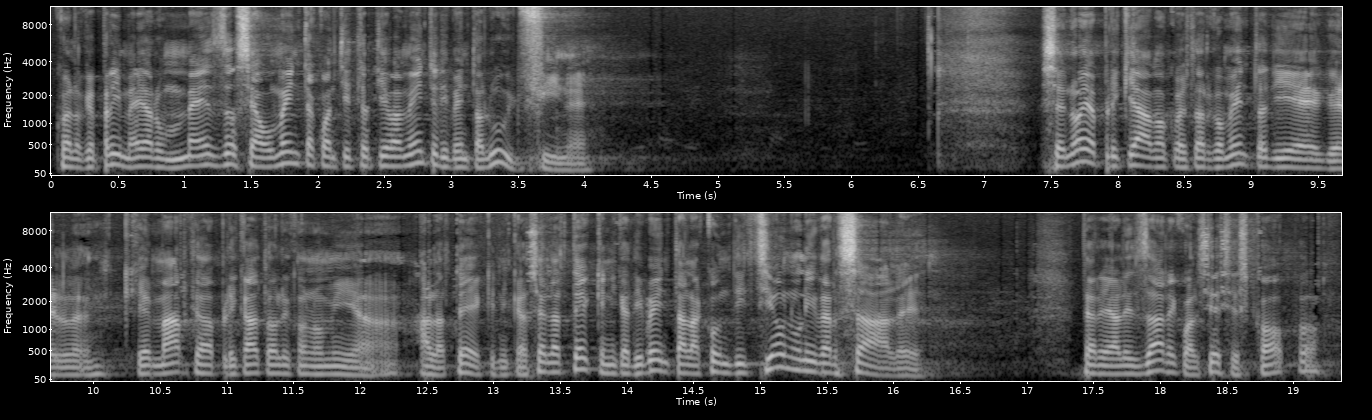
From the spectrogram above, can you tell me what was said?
Quello che prima era un mezzo, se aumenta quantitativamente diventa lui il fine. Se noi applichiamo questo argomento di Hegel, che Marx ha applicato all'economia, alla tecnica, se la tecnica diventa la condizione universale per realizzare qualsiasi scopo,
